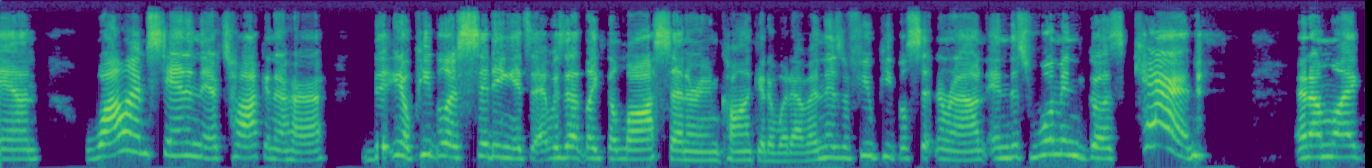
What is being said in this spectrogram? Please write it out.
and while I'm standing there talking to her, the, you know, people are sitting. It's it was at like the Law Center in Concord or whatever, and there's a few people sitting around, and this woman goes, "Karen," and I'm like,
